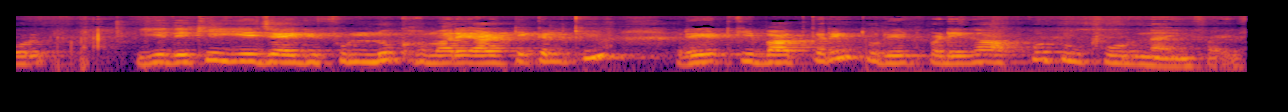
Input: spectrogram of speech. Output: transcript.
और ये देखिए, ये जाएगी फुल लुक हमारे आर्टिकल की। रेट की बात करें तो रेट पड़ेगा आपको two four nine five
